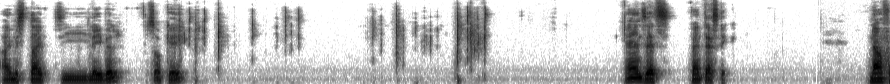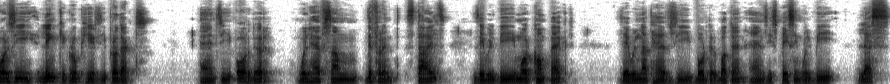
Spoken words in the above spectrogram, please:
I mistyped the label. It's okay. And that's fantastic. Now for the link group here the products and the order will have some different styles. They will be more compact. They will not have the border button and the spacing will be less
